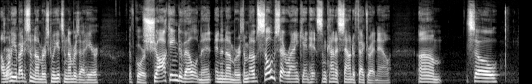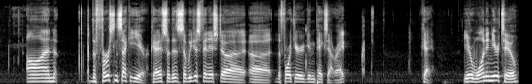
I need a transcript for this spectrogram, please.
I want to get back to some numbers. Can we get some numbers out here? Of course. Shocking development in the numbers. I'm, I'm so upset Ryan can't hit some kind of sound effect right now. Um, so on the first and second year, okay. So this, so we just finished uh, uh, the fourth year you're giving picks out, right? Okay, year one and year two.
